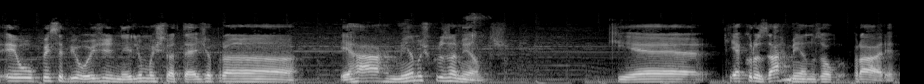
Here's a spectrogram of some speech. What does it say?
eu percebi hoje nele uma estratégia para errar menos cruzamentos. Que é que é cruzar menos para a área.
